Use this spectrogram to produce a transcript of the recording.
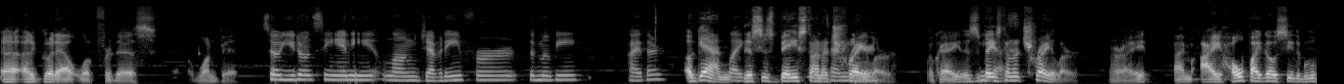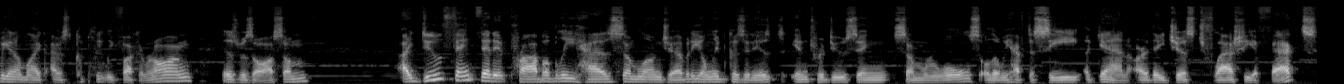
uh, a good outlook for this one bit. So you don't see any longevity for the movie either? Again, Like, this is based on a 10 years. trailer. Okay, this is based on a trailer. All right. I'm. I hope I go see the movie and I'm like, I was completely fucking wrong. This was awesome. I do think that it probably has some longevity only because it is introducing some rules. Although we have to see again, are they just flashy effects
